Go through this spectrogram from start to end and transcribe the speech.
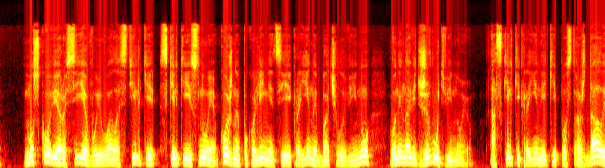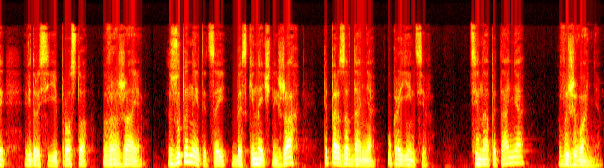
Московія Росія воювала стільки, скільки існує. Кожне покоління цієї країни бачило війну, вони навіть живуть війною. А скільки країн, які постраждали від Росії, просто вражає. Зупинити цей безкінечний жах тепер завдання українців. Ціна питання виживання.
